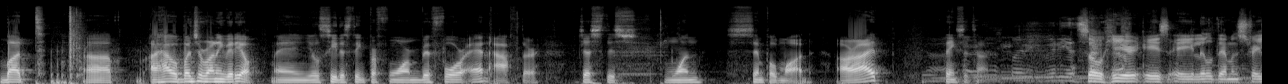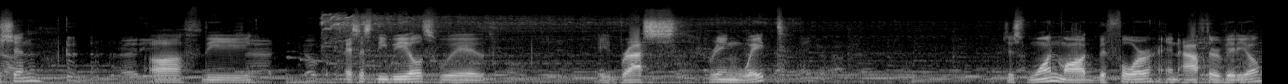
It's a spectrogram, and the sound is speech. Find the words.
But uh, I have a bunch of running video and you'll see this thing perform before and after just this one simple mod. All right, thanks a ton. So here is a little demonstration of the SSD wheels with a brass ring weight. Just one mod before and after video.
